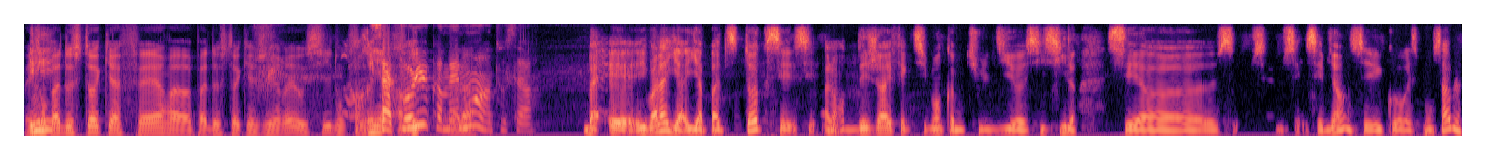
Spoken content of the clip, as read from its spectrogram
Bah, ils Et- n'ont pas de stock à faire, euh, pas de stock à gérer aussi, donc. Ça pollue quand même Voilà. moins, tout ça. Bah, et, et voilà, il y a, y a pas de stock. C'est, alors déjà effectivement, comme tu le dis, euh, Cécile, c'est, euh, c'est, bien, c'est éco-responsable.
